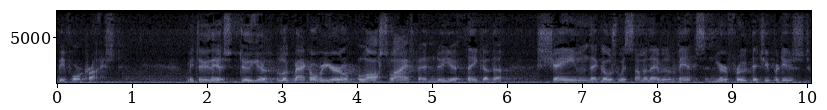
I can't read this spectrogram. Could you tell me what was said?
before Christ. Let me do this. Do you look back over your lost life and do you think of the shame that goes with some of those events and your fruit that you produced?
